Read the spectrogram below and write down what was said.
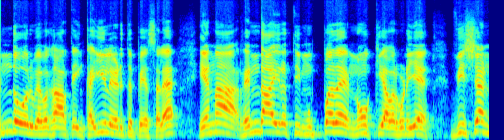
எந்த ஒரு விவகாரத்தையும் கையில் எடுத்து பேசலை. ஏன்னா ரெண்டாயிரத்தி முப்பதை நோக்கி அவர்களுடைய விஷன்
